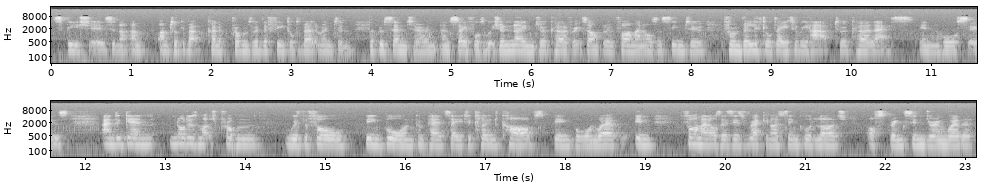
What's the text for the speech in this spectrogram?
species. And I'm, I'm talking about kind of problems with the fetal development and the placenta and, and so forth, which are known to occur, for example, in farm animals and seem to, from the little data we have, to occur less in horses. And again, not as much problem with the foal being born compared, say, to cloned calves being born, where in farm animals there's this recognized thing called large offspring syndrome, where the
